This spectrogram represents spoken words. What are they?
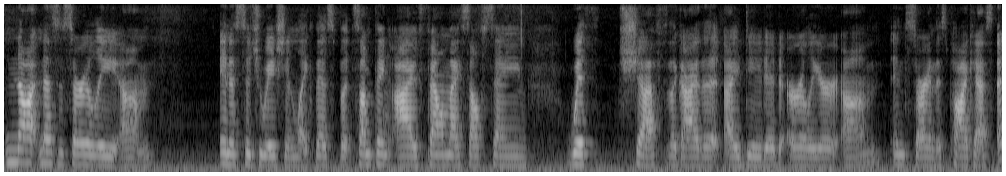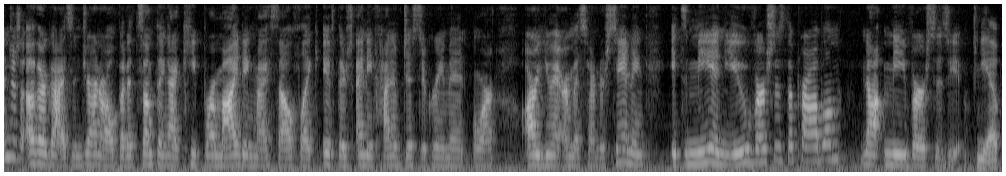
not necessarily um, in a situation like this, but something I found myself saying with Chef, the guy that I dated earlier um, in starting this podcast, and just other guys in general. But it's something I keep reminding myself, like if there's any kind of disagreement or argument or misunderstanding, it's me and you versus the problem, not me versus you. Yep.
